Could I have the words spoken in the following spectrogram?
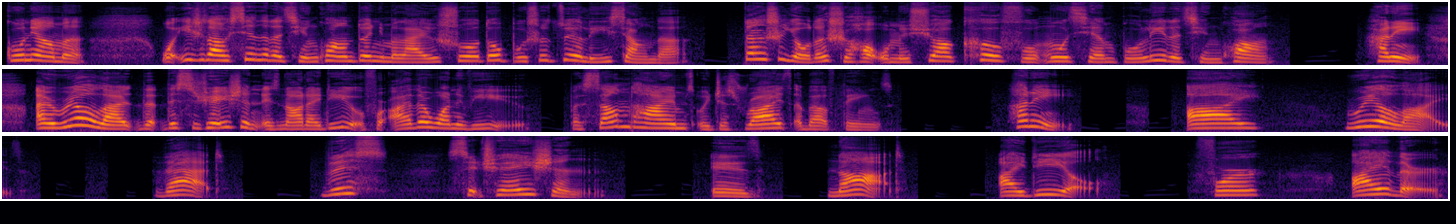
姑娘们，我意识到现在的情况对你们来说都不是最理想的，但是有的时候我们需要克服目前不利的情况。Honey, I realize that this situation is not ideal for either one of you, but sometimes we just rise above things. Honey, I realize that this situation is not ideal for either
